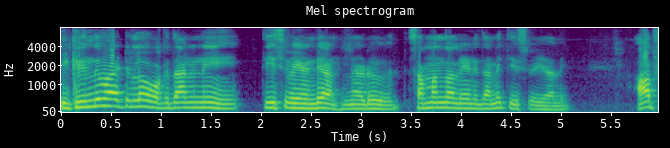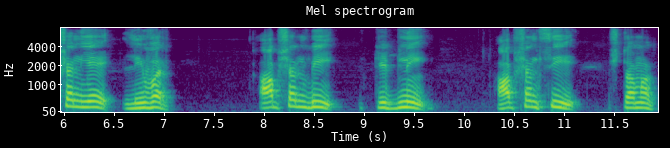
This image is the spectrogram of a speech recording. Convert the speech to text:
ఈ క్రింది వాటిలో ఒకదానిని తీసివేయండి అంటున్నాడు. సంబంధం లేని దాన్ని తీసివేయాలి. Option A liver. Option B kidney. Option C stomach.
